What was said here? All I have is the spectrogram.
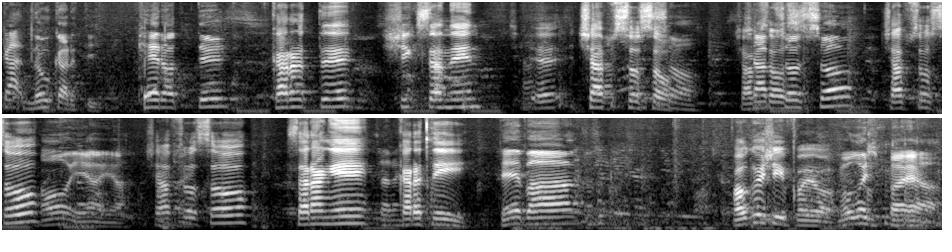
까, no 까르띠 캐럿들 karate, 식사는 에, 잡소서. 잡소서. 어 야야 잡소서. 사랑해. karate. 대박 먹고 싶어요. 먹고 싶어요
